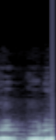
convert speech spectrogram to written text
Pitbull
